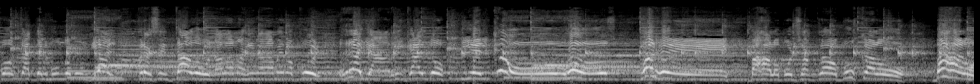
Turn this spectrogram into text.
podcast del mundo mundial, presentado nada más y nada menos por Ryan, Ricardo y el co-host Bájalo por San Claudio, búscalo, bájalo,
